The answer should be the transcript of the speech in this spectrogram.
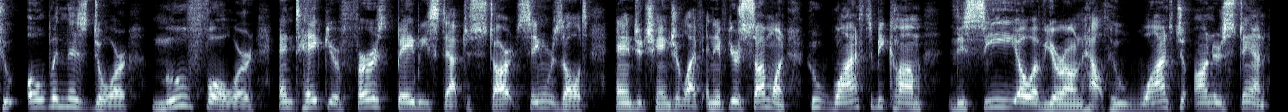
To open this door, move forward, and take your first baby step to start seeing results and to change your life. And if you're someone who wants to become the CEO of your own health, who wants to understand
